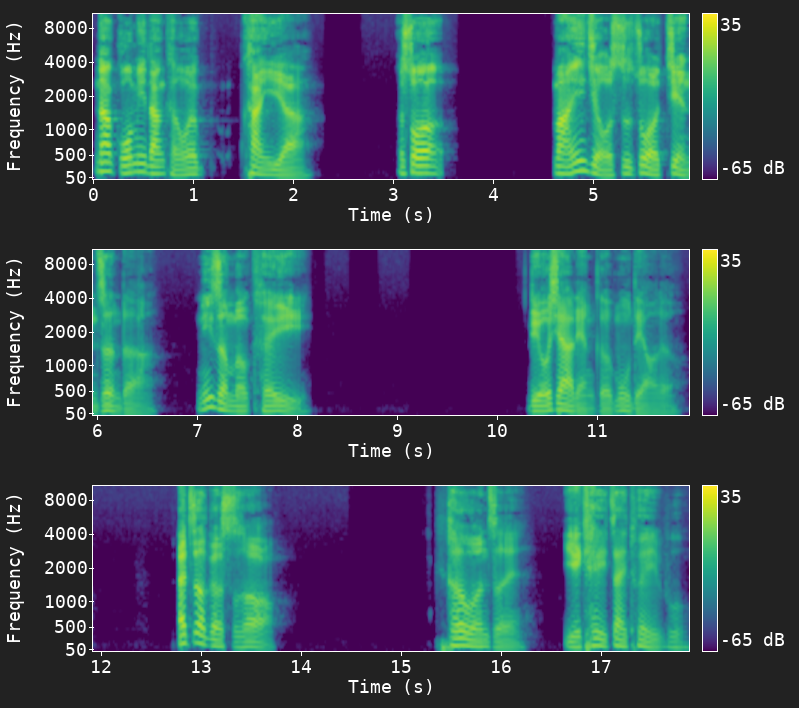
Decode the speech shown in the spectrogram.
那国民党可能会抗议啊，他说马英九是做见证的啊，你怎么可以留下两个幕僚呢？在这个时候，柯文哲也可以再退一步。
